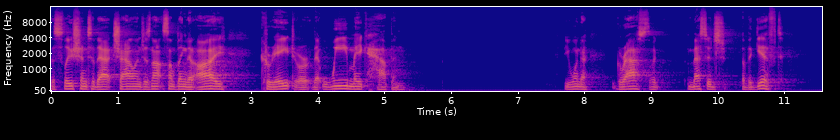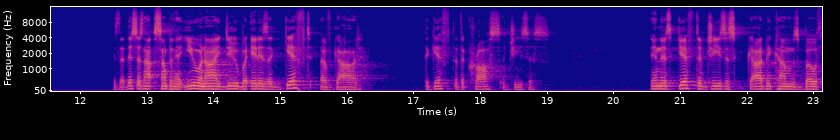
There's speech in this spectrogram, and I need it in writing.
The solution to that challenge is not something that I create or that we make happen. If you want to grasp the message of the gift, is that this is not something that you and I do, but it is a gift of God, the gift of the cross of Jesus. In this gift of Jesus, God becomes both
